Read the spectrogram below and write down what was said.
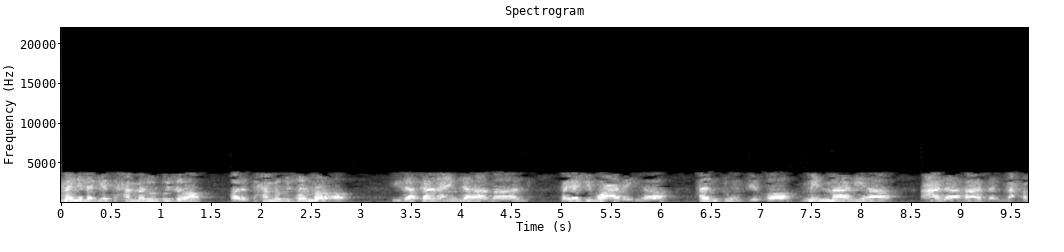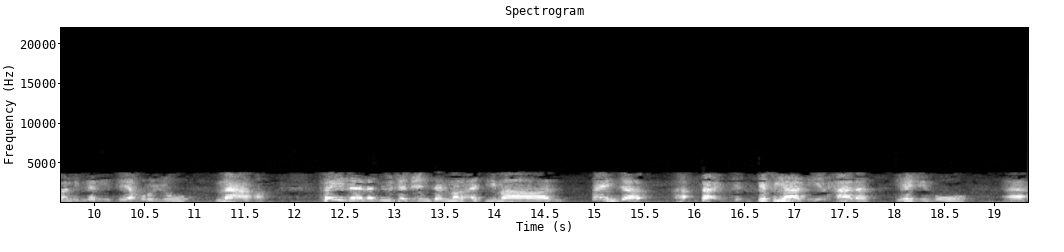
من الذي يتحمل الأجرة؟ قال يتحمل أجرة المرأة. إذا كان عندها مال فيجب عليها أن تنفق من مالها على هذا المحرم الذي سيخرج معها. فإذا لم يوجد عند المرأة مال فعند في هذه الحالة يجب آه،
